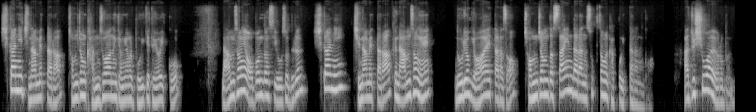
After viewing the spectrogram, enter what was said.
시간이 지남에 따라 점점 감소하는 경향을 보이게 되어 있고 남성의 어번던스 요소들은 시간이 지남에 따라 그 남성의 노력 여하에 따라서 점점 더 쌓인다라는 속성을 갖고 있다라는 거. 아주 쉬워요, 여러분.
